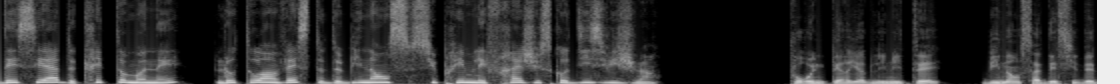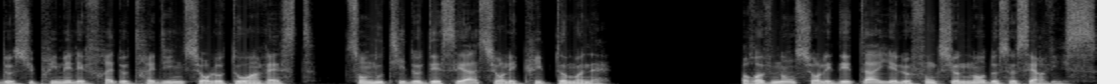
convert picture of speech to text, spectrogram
DCA de crypto-monnaie, l'auto-invest de Binance supprime les frais jusqu'au 18 juin. Pour une période limitée, Binance a décidé de supprimer les frais de trading sur l'auto-invest, son outil de DCA sur les crypto-monnaies. Revenons sur les détails et le fonctionnement de ce service.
